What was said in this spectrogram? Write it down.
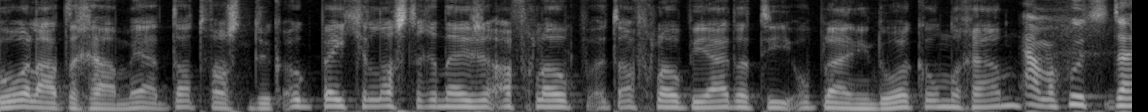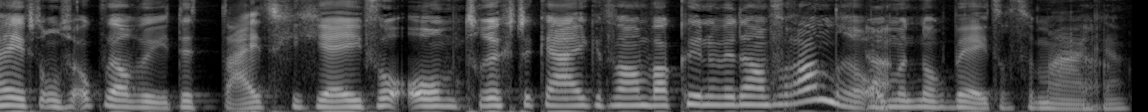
ook door laten gaan. Maar ja, dat was natuurlijk ook een beetje lastig in deze afgelopen, het afgelopen jaar. Dat die opleiding door konden gaan. Ja, maar goed, dat heeft ons ook wel weer de tijd gegeven om terug te kijken van wat kunnen we dan veranderen Ja. om het nog beter te maken.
